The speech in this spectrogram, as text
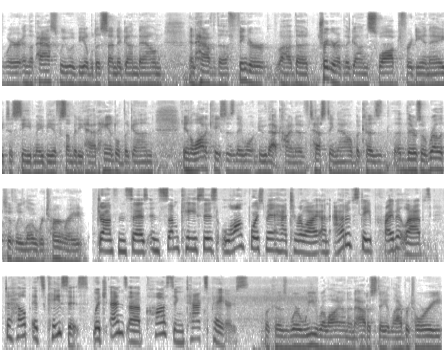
where in the past we would be able to send a gun down and have the finger, uh, the trigger of the gun swabbed for DNA to see maybe if somebody had handled the gun. In a lot of cases, they won't do that kind of testing now because there's a relatively low return rate. Johnson says in some cases, law enforcement had to rely on out of state private labs to help its cases, which ends up costing taxpayers. Because where we rely on an out of state laboratory,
